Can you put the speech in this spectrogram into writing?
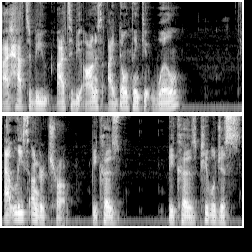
I have to be I have to be honest, I don't think it will. At least under Trump. Because because people just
